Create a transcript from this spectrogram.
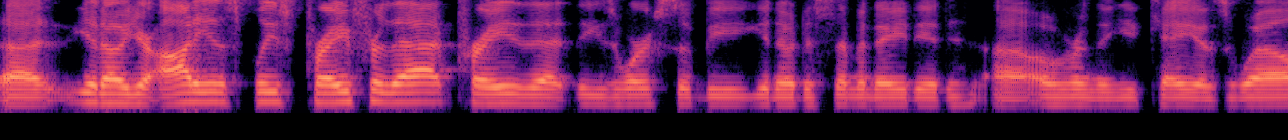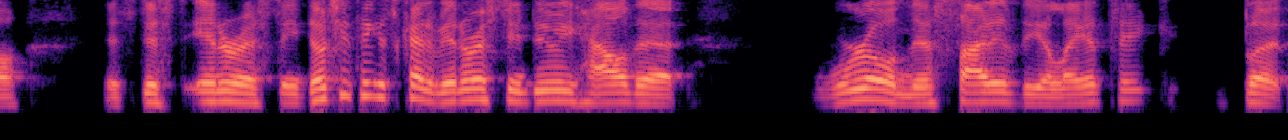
uh, you know, your audience, please pray for that. Pray that these works would be, you know, disseminated uh, over in the UK as well. It's just interesting. Don't you think it's kind of interesting, Dewey, how that we're on this side of the Atlantic, but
